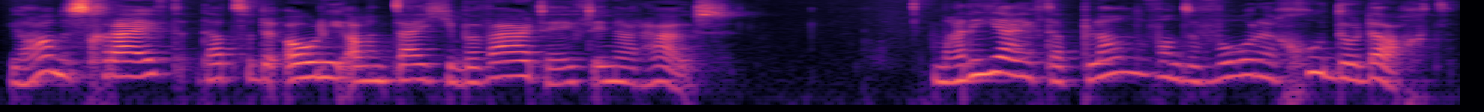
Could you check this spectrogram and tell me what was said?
Johannes schrijft dat ze de olie al een tijdje bewaard heeft in haar huis. Maria heeft haar plan van tevoren goed doordacht.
